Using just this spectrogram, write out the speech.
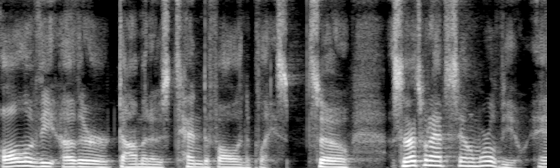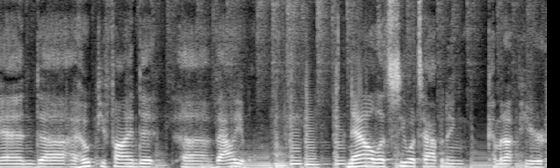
all of the other dominoes tend to fall into place. So, so that's what I have to say on worldview, and uh, I hope you find it uh, valuable. Now, let's see what's happening coming up here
